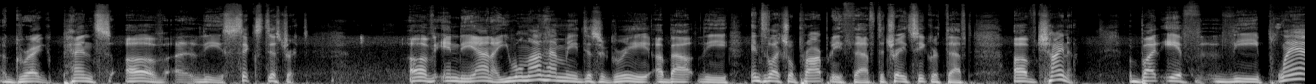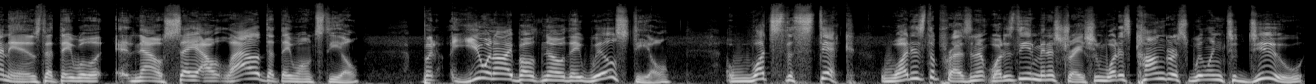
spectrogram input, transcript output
uh, Greg Pence of uh, the 6th District of Indiana. You will not have me disagree about the intellectual property theft, the trade secret theft of China. But if the plan is that they will now say out loud that they won't steal, but you and I both know they will steal, what's the stick? What is the president? What is the administration? What is Congress willing to do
